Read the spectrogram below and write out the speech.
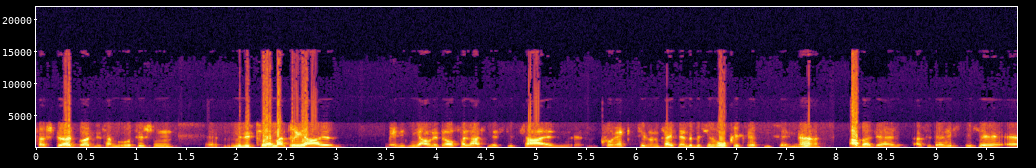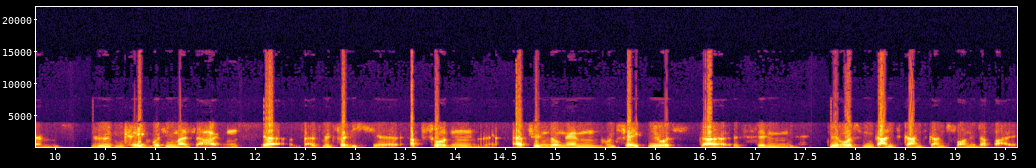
zerstört worden ist am russischen äh, Militärmaterial, werde ich mich auch nicht darauf verlassen, dass die Zahlen korrekt sind und vielleicht ein bisschen hochgegriffen sind. Ne? Aber der, also der richtige ähm, Lügenkrieg, muss ich mal sagen, ja, also mit völlig äh, absurden Erfindungen und Fake News, da sind die Russen ganz, ganz, ganz vorne dabei.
